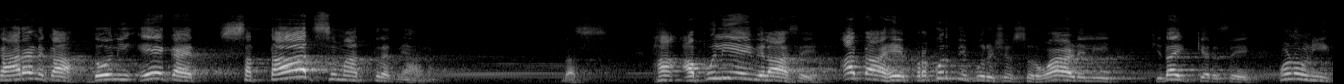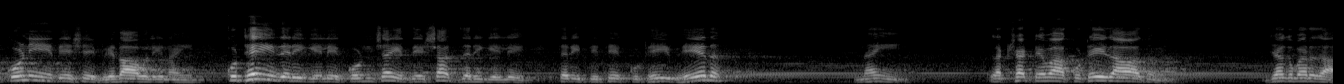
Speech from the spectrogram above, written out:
कारण का? दोन्ही एक आहेत. सत्ताच मात्र ज्ञान. बस. हा आपुलिये विलास आहे. आता हे प्रकृती पुरुष सुरवाडली. चिदाइक्यरसे म्हणून कोणी देशे भेदावली नाही. कुठेही जरी गेले कोणत्याही देशात जरी गेले तरी तिथे कुठेही भेद नाही. लक्षात ठेवा कुठेही जावा तुम्ही. जगभर जा.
